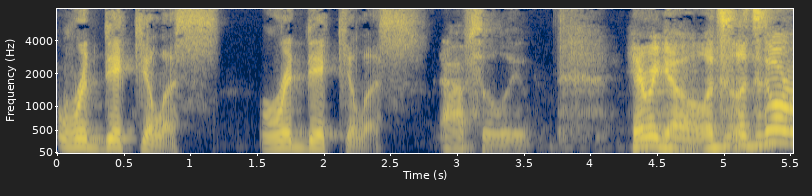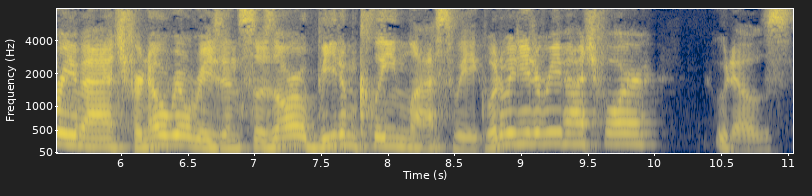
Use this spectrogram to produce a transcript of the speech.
ridiculous, ridiculous. Absolutely. Here we go. Let's let's do a rematch for no real reason. Cesaro beat him clean last week. What do we need a rematch for? Who knows?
